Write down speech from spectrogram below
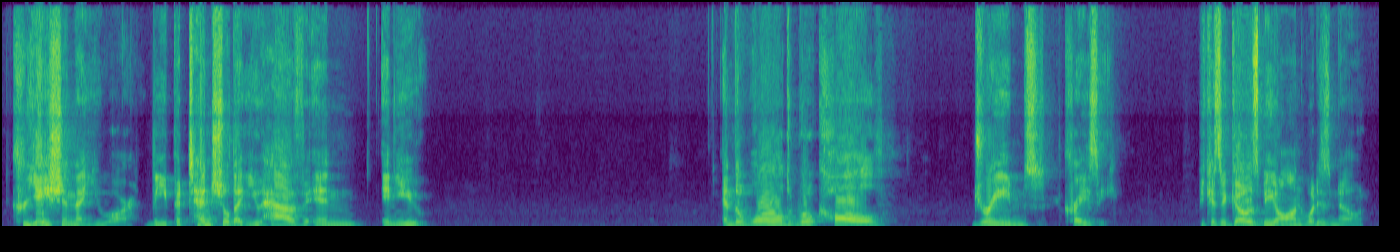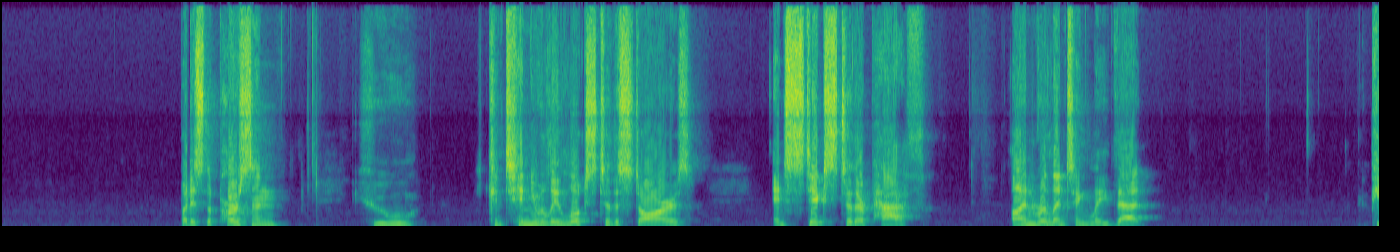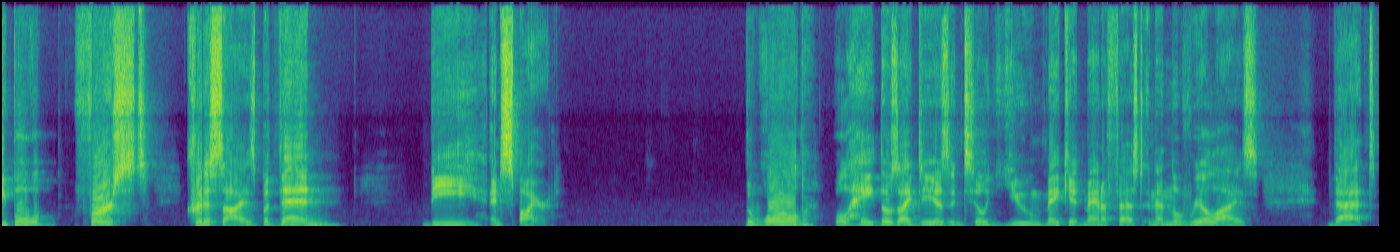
creation that you are, the potential that you have in in you. And the world will call dreams crazy because it goes beyond what is known. But it's the person who continually looks to the stars and sticks to their path unrelentingly that people will first criticize, but then be inspired. The world will hate those ideas until you make it manifest, and then they'll realize that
